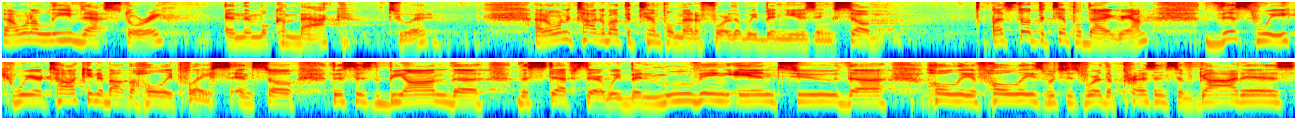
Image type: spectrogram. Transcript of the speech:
Now, I want to leave that story and then we'll come back to it. I don't want to talk about the temple metaphor that we've been using. So, Let's throw up the temple diagram. This week, we are talking about the holy place. And so this is beyond the, the steps there. We've been moving into the Holy of Holies, which is where the presence of God is.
